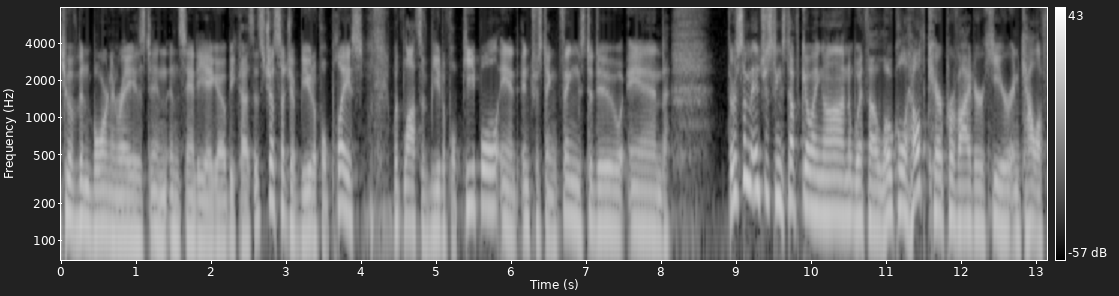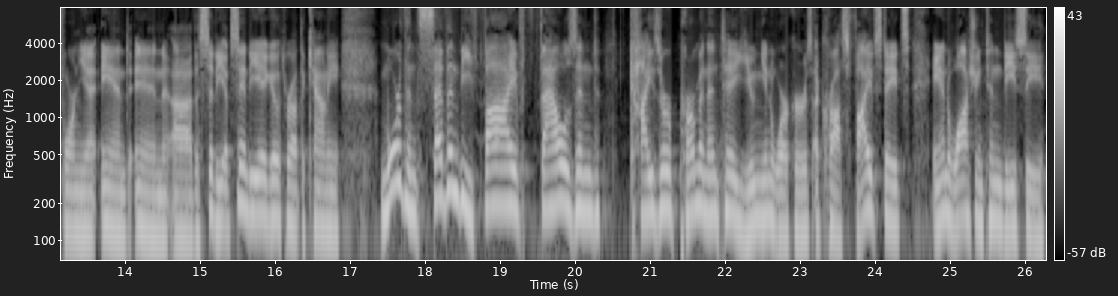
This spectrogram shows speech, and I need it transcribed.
to have been born and raised in, in San Diego because it's just such a beautiful place with lots of beautiful people and interesting things to do. And, there's some interesting stuff going on with a local healthcare provider here in California and in uh, the city of San Diego throughout the county. More than 75,000 Kaiser Permanente union workers across five states and Washington, D.C.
